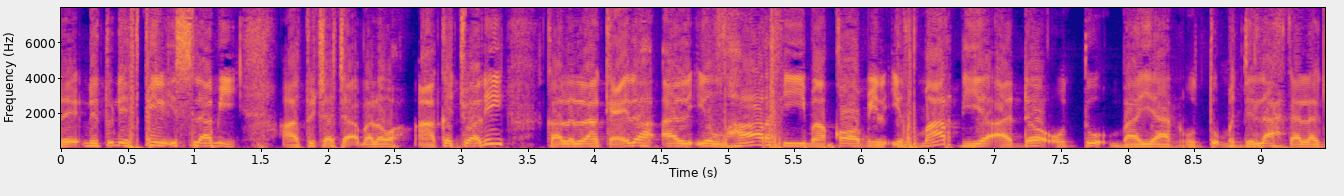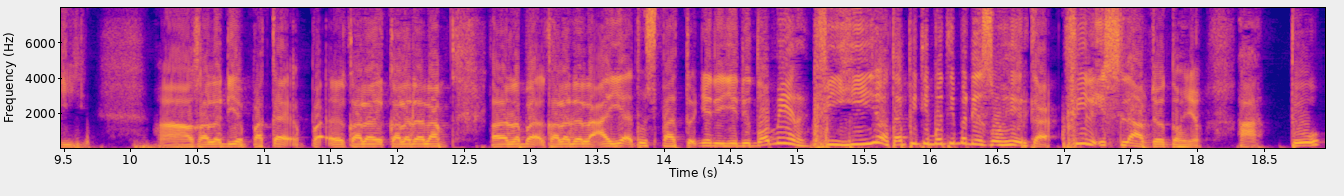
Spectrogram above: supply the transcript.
dia, dia tulis fil islami. Ha, tu cacat bawah. Ha, kecuali kalau dalam kaedah al-izhar fi maqamil izmar dia ada untuk bayan untuk menjelaskan lagi. Ha, kalau dia pakai kalau kalau dalam kalau kalau dalam ayat tu sepatutnya dia jadi dhamir. Fihi je. Tapi tiba-tiba dia zahirkan fil islam contohnya. Ha tu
